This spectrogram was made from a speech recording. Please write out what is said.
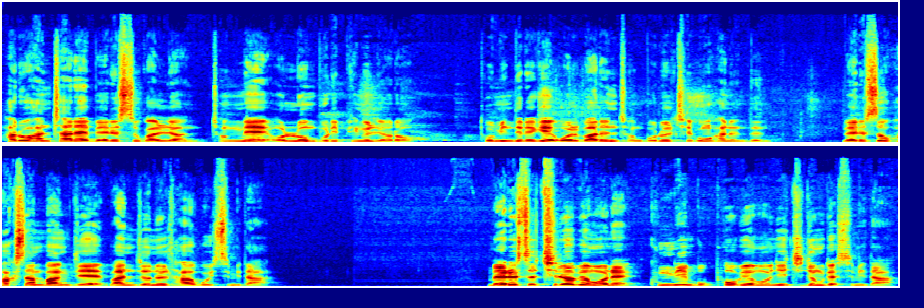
하루 한 차례 메르스 관련 정례 언론 브리핑을 열어 도민들에게 올바른 정보를 제공하는 등 메르스 확산 방지에 만전을 다하고 있습니다. 메르스 치료병원에 국립목포병원이 지정됐습니다.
